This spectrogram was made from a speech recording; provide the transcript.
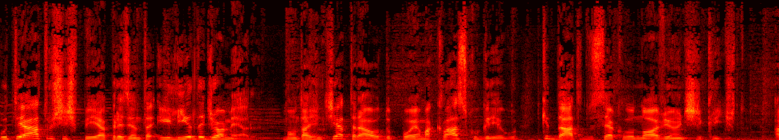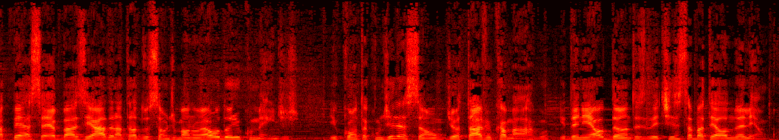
O Teatro XP apresenta Ilíada de Homero, montagem teatral do poema clássico grego que data do século IX a.C. A peça é baseada na tradução de Manuel Odorico Mendes e conta com direção de Otávio Camargo e Daniel Dantas e Letícia Sabatella no elenco.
